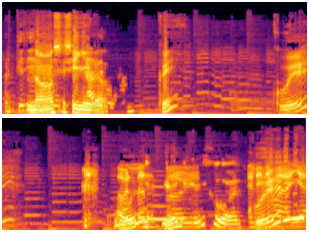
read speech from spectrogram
partido? si No, no sí, sí, llegó. ¿Qué? ¿Qué? Hablando ¿Qué dijo, weón? El idioma de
